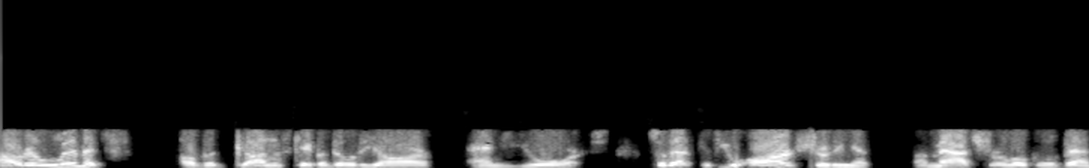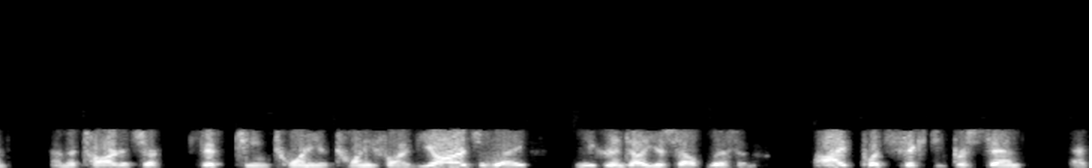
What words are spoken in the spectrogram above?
outer limits of the gun's capability are and yours. So that if you are shooting at a match or a local event and the targets are 15, 20, or 25 yards away, you can tell yourself, listen, I put 60% at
